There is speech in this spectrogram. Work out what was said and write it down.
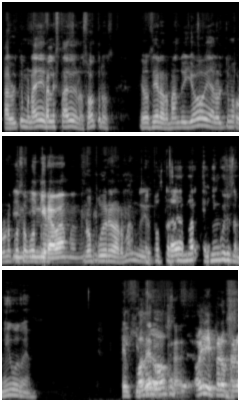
al último nadie fue al estadio de nosotros. Íbamos a ir Armando y yo, y al último por una Y, cosa u y ni otra, grabamos, ¿no? no pude ir Armando y El podcast va a llamar El Mingo y sus amigos, güey. el ¿Cuándo lo hitero. vamos a- Oye, pero, pero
